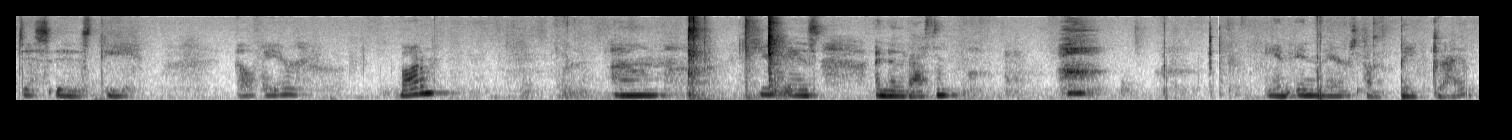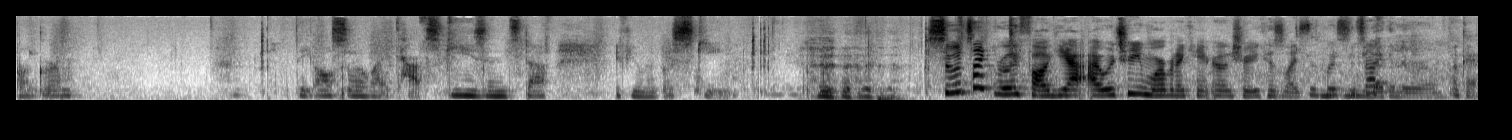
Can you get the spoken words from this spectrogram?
this is the elevator bottom. Um, here is another bathroom. and in there's a big giant bunk room. They also like have skis and stuff if you want to go skiing. So it's like really foggy. Yeah, I would show you more, but I can't really show you because license plates and stuff. back in the room. Okay.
